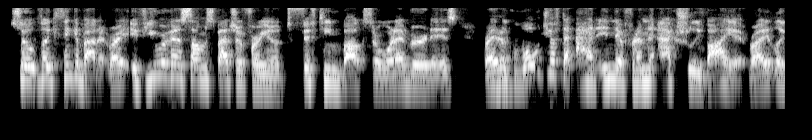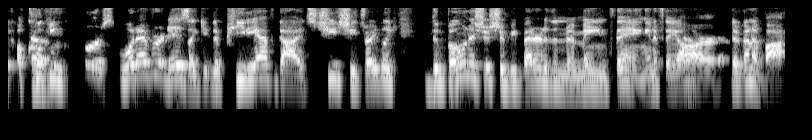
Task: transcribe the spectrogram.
So like think about it, right? If you were going to sell them a spatula for, you know, 15 bucks or whatever it is, right? Yeah. Like what would you have to add in there for them to actually buy it, right? Like a cooking yeah. course, whatever it is, like the PDF guides, cheat sheets, right? Like the bonuses should be better than the main thing. And if they are, they're going to buy.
